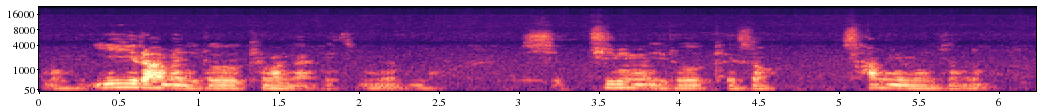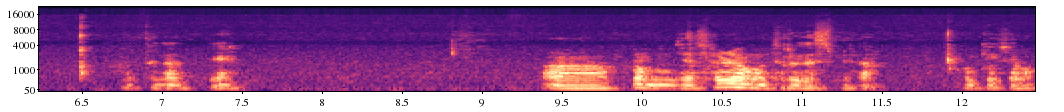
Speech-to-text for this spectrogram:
뭐 2라면 이렇게 만나겠지만 뭐 C, D면 이렇게 해서 3이면 이 정도 하여튼간 예. 아 그럼 이제 설명을 드리겠습니다. 본격적으로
